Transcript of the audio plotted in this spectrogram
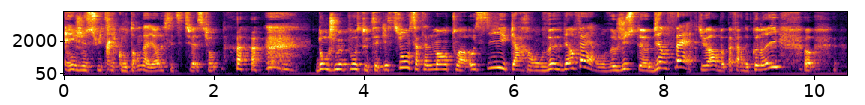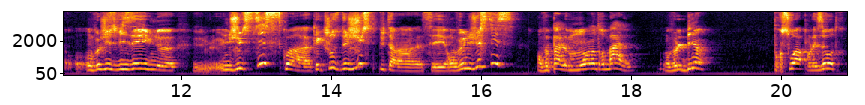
Et je suis très content d'ailleurs de cette situation. Donc je me pose toutes ces questions, certainement toi aussi, car on veut bien faire, on veut juste bien faire, tu vois, on veut pas faire de conneries, oh, on veut juste viser une, une justice, quoi, quelque chose de juste, putain, on veut une justice, on veut pas le moindre mal, on veut le bien, pour soi, pour les autres.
